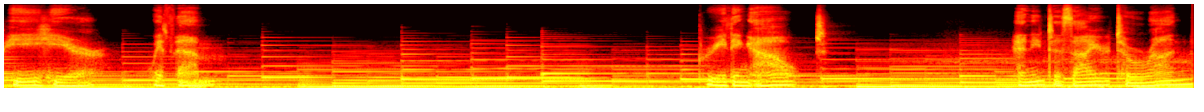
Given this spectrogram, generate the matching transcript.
Be here with them. Breathing out any desire to run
